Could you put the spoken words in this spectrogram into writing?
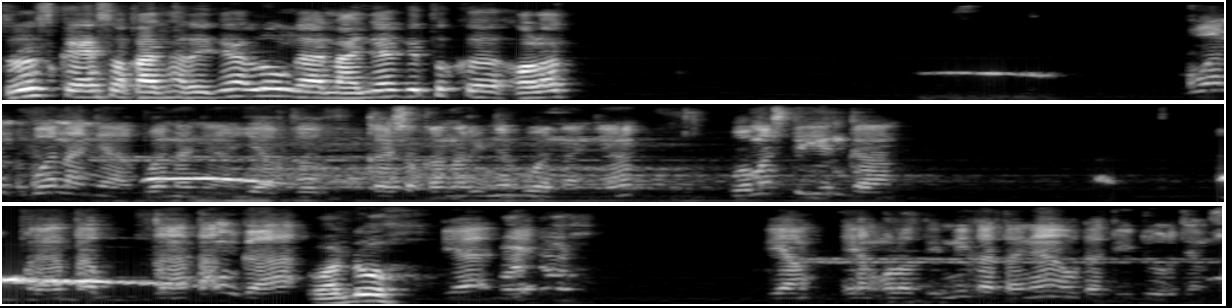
Terus keesokan harinya lu nggak nanya gitu ke olot? Gua gua nanya gua nanya. Ya ke keesokan harinya gua nanya. Gua mastiin kan. Ternyata ternyata enggak. Waduh. Dia dia yang yang olot ini katanya udah tidur jam 9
